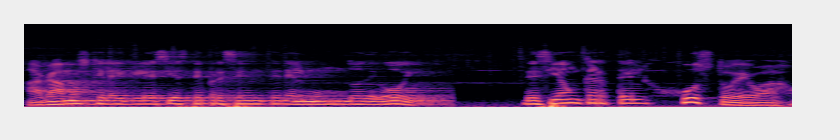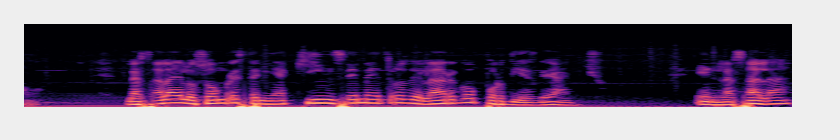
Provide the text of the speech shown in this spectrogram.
Hagamos que la iglesia esté presente en el mundo de hoy, decía un cartel justo debajo. La sala de los hombres tenía 15 metros de largo por 10 de ancho. En la sala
